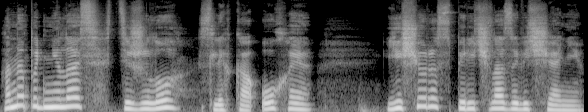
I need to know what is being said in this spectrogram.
Она поднялась тяжело, слегка охая, еще раз перечла завещание.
